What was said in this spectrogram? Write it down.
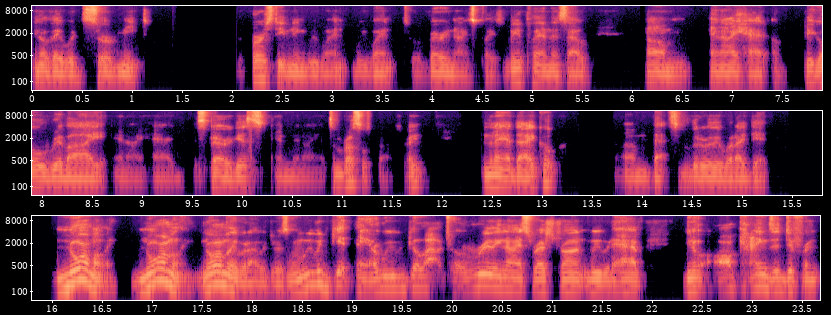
you know, they would serve meat The first evening we went, we went to a very nice place. We had planned this out. Um, and I had a big old ribeye and I had asparagus and then I had some Brussels sprouts, right? And then I had Diet Coke. Um, that's literally what I did. Normally, normally, normally what I would do is when we would get there, we would go out to a really nice restaurant. We would have, you know, all kinds of different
